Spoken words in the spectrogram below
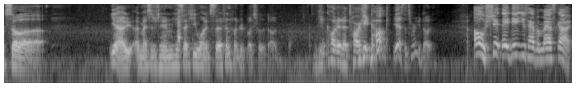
So uh, yeah I, I messaged him. He said he wanted 700 bucks for the dog. You called it a target dog? yes the target dog. Oh shit, they did used to have a mascot.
